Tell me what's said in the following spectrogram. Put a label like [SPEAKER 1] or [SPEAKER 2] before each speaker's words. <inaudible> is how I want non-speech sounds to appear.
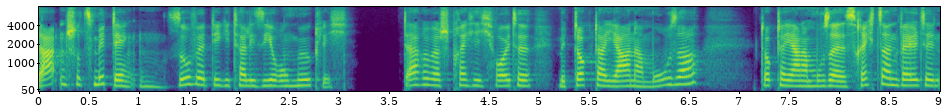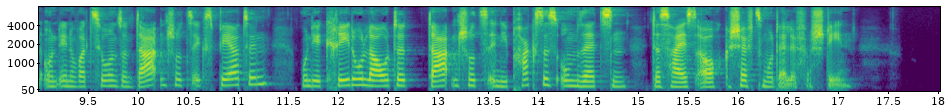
[SPEAKER 1] Datenschutz mitdenken, so wird Digitalisierung möglich. Darüber spreche ich heute mit Dr. Jana Moser. Dr. Jana Moser ist Rechtsanwältin und Innovations- und Datenschutzexpertin und ihr Credo lautet Datenschutz in die Praxis umsetzen, das heißt auch Geschäftsmodelle verstehen.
